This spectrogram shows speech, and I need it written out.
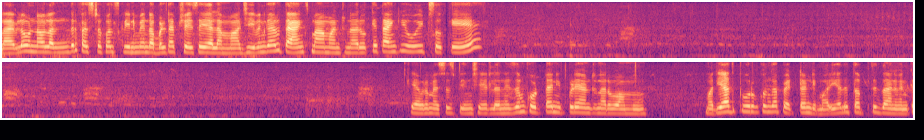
లైవ్లో ఉన్న వాళ్ళందరూ ఫస్ట్ ఆఫ్ ఆల్ స్క్రీన్ మీద డబుల్ ట్యాప్ చేసేయాలమ్మా. జీవన్ గారు థ్యాంక్స్ మ్యామ్ అంటున్నారు. Okay thank you it's okay ఎవరు మెసేజ్ పిన్ చేయట్లేదు. నిజం కొట్టాను ఇప్పుడే అంటున్నారు వాము మర్యాదపూర్వకంగా పెట్టండి. మర్యాద తప్పితే దాని వెనుక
